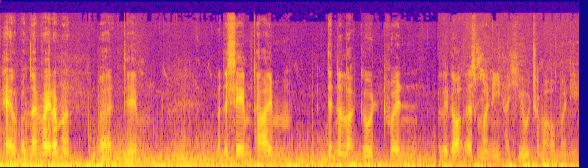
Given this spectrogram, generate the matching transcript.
helping the environment? But um, at the same time, it didn't look good when they got this money, a huge amount of money,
